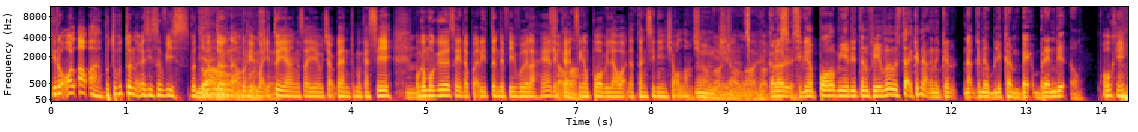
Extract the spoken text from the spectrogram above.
Kira all out ah, betul-betul nak kasih servis. Betul-betul Ya. nak berkhidmat. Itu yang saya ucapkan terima kasih. Hmm. Moga-moga saya dapat return the favour lah ya, dekat. Singapore bila awak datang sini insyaAllah. InsyaAllah, Hmm, insyaAllah. Luar Kalau biasa. Singapore punya return favour Ustaz kena nak kena, nak kena belikan bag branded tau. Okay.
